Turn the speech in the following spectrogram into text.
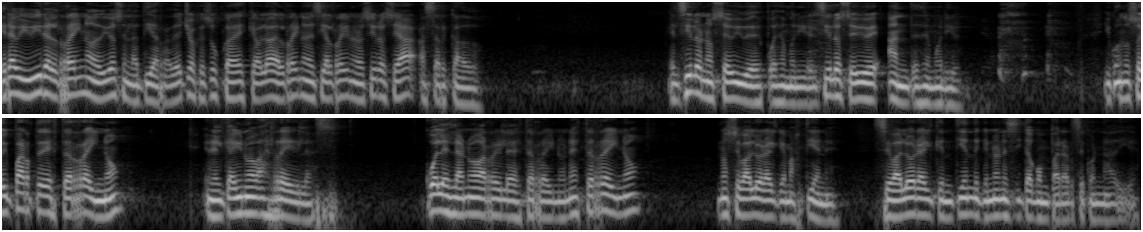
era vivir el reino de Dios en la tierra. De hecho Jesús cada vez que hablaba del reino decía el reino de los cielos se ha acercado. El cielo no se vive después de morir, el cielo se vive antes de morir. Y cuando soy parte de este reino, en el que hay nuevas reglas. ¿Cuál es la nueva regla de este reino? En este reino no se valora el que más tiene, se valora el que entiende que no necesita compararse con nadie.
